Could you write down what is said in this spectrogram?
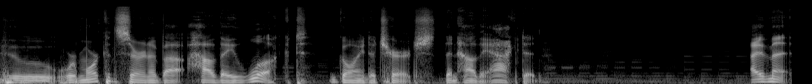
who were more concerned about how they looked going to church than how they acted. I've met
